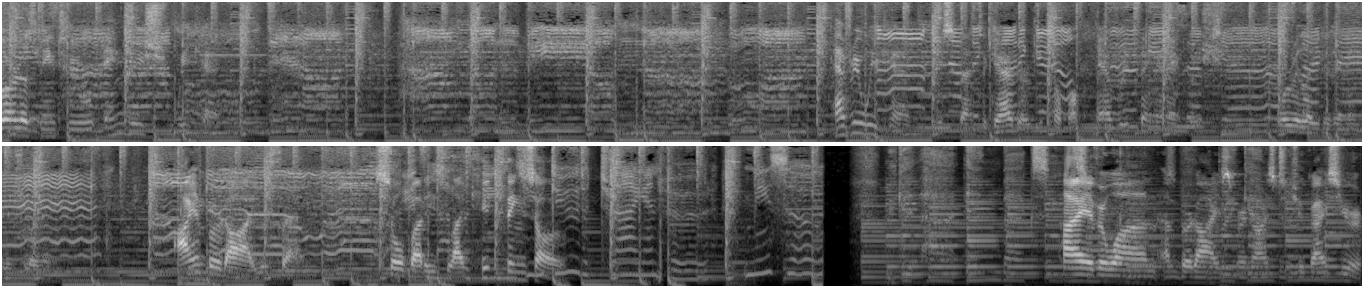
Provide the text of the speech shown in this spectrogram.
You are listening to English Weekend. Every weekend we spend together to talk about everything in English or related in English learning. I am Bird Eye, your friend. So buddies like kick things off. Hi everyone, I'm Bird Eye. It's very nice to meet you guys here.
